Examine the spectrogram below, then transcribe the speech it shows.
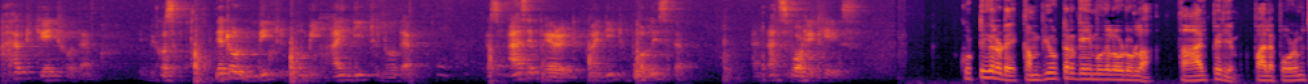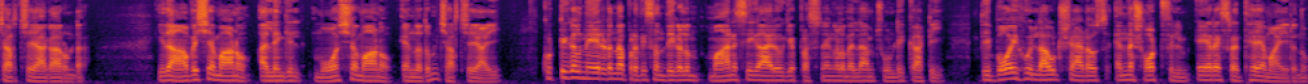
I have to change for them because they don't need to know me. I need to know them. Because as a parent, I need to police them, and that's what it is. കുട്ടികളുടെ കമ്പ്യൂട്ടർ ഗെയിമുകളോടുള്ള താൽപ്പര്യം പലപ്പോഴും ചർച്ചയാകാറുണ്ട് ഇത് ആവശ്യമാണോ അല്ലെങ്കിൽ മോശമാണോ എന്നതും ചർച്ചയായി കുട്ടികൾ നേരിടുന്ന പ്രതിസന്ധികളും മാനസികാരോഗ്യ പ്രശ്നങ്ങളുമെല്ലാം ചൂണ്ടിക്കാട്ടി the boy who loved shadows എന്ന ഷോർട്ട് ഫിലിം ഏറെ ശ്രദ്ധേയമായിരുന്നു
